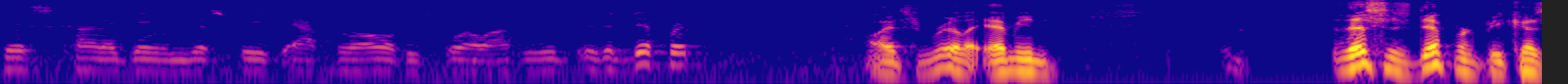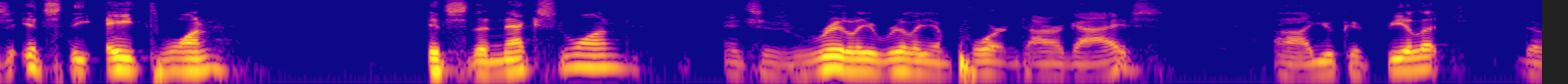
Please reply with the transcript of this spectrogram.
this kind of game this week after all of these blowouts? Is it, is it different? Oh, it's really. I mean, this is different because it's the eighth one. It's the next one. It's just really, really important to our guys. Uh, you could feel it the,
